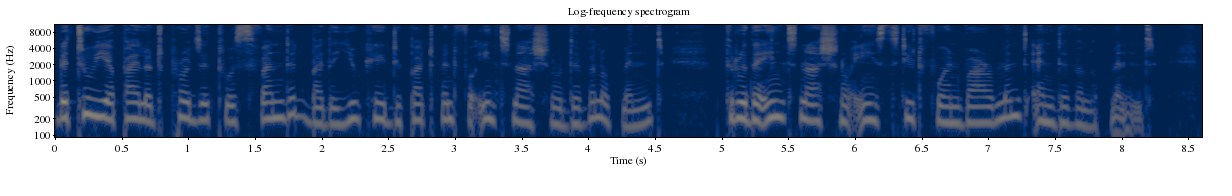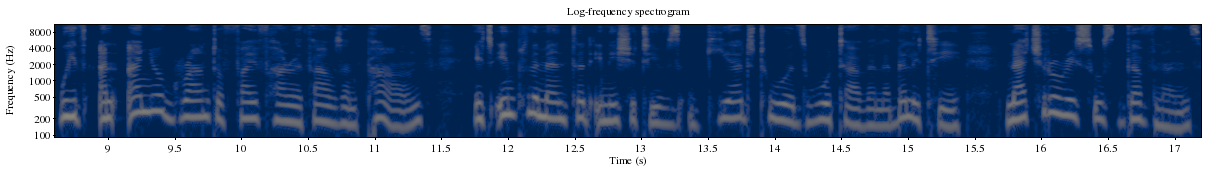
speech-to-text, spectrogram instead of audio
The two year pilot project was funded by the UK Department for International Development through the International Institute for Environment and Development. With an annual grant of £500,000, it implemented initiatives geared towards water availability, natural resource governance,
